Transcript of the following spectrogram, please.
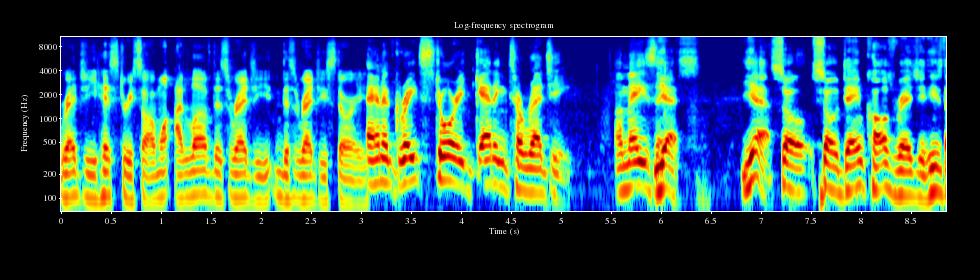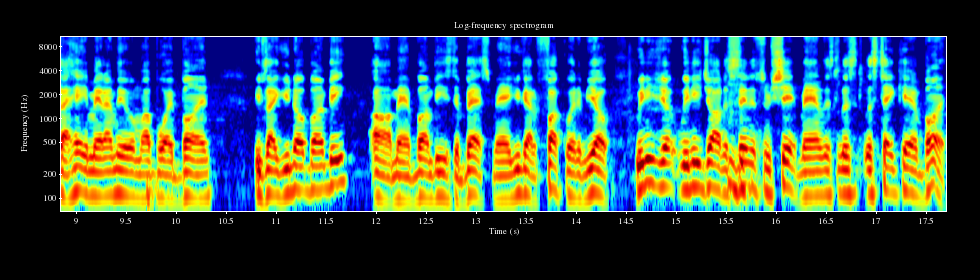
Reggie history. So I want, I love this Reggie, this Reggie story. and a great story getting to Reggie. Amazing. Yes. Yeah. So so Dame calls Reggie. and He's like, hey man, I'm here with my boy Bun. He's like, you know Bun B? Oh man, Bun B's the best, man. You gotta fuck with him. Yo, we need you we need y'all to send him some shit, man. Let's let's let's take care of Bun.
